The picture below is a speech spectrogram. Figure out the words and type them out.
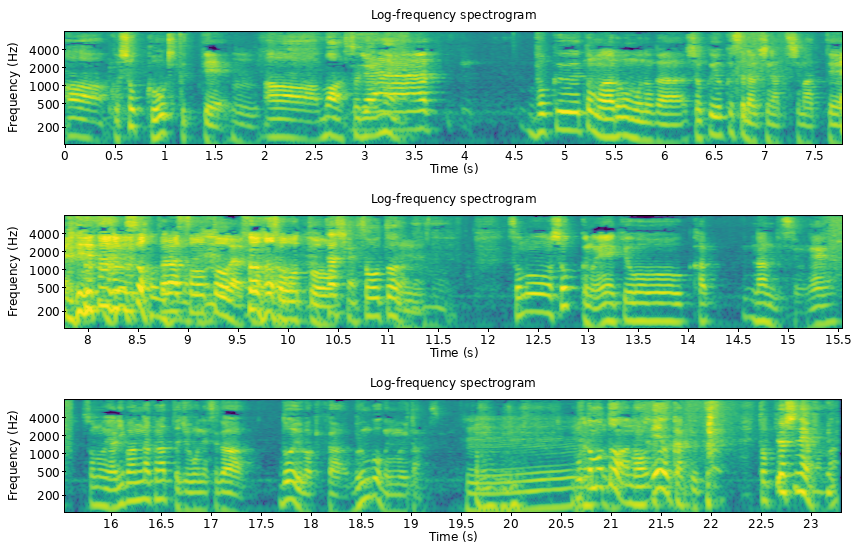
あこうショック大きくって、あああまあそいりゃね僕ともあろうものが食欲すら失ってしまって。それは相当だよ。相当。確かに相当だね、そのショックの影響かなんですよね。そのやり場のなくなった情熱がどういうわけか文房具に向いたんですよ。うん。もともとあの絵を描く突拍しねえもんな。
